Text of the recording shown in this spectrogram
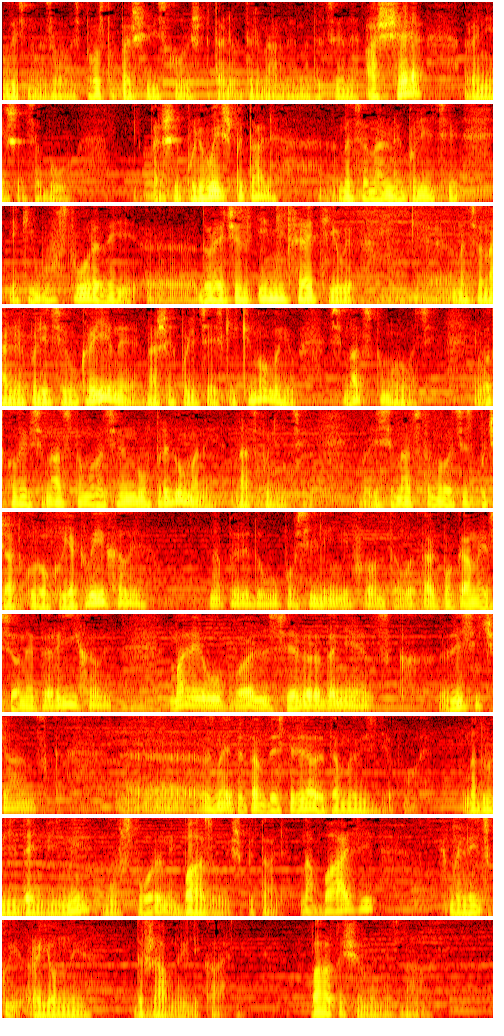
Колись ми називались просто перший військовий шпиталь ветеринарної медицини. А ще раніше це був перший польовий шпиталь Національної поліції, який був створений, е, до речі, з ініціативи е, Національної поліції України, наших поліцейських кінологів, в 17-му році. І от коли в 17-му році він був придуманий, Нацполіції, в 17-му році з початку року, як виїхали на передову по всій лінії фронту, отак, поки ми все не переїхали, Маріуполь, Сєвєродонецьк, Лисичанськ, Е, Ви знаєте, там, де стріляли, там ми везде були. На другий день війни був створений базовий шпиталь на базі Хмельницької районної державної лікарні. Багато що ми не знали.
